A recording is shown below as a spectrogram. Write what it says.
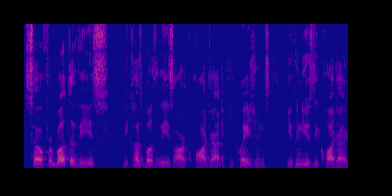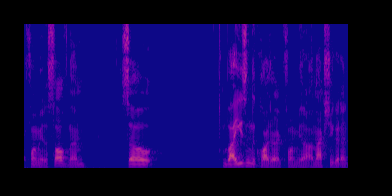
So for both of these, because both of these are quadratic equations, you can use the quadratic formula to solve them. So by using the quadratic formula, I'm actually gonna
